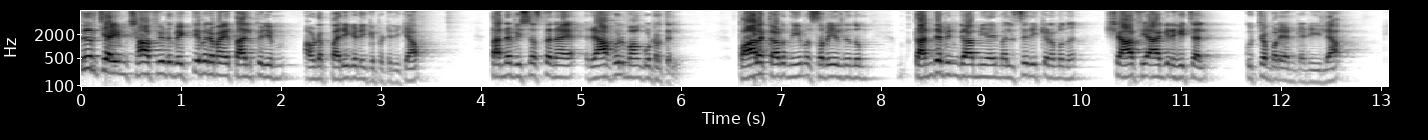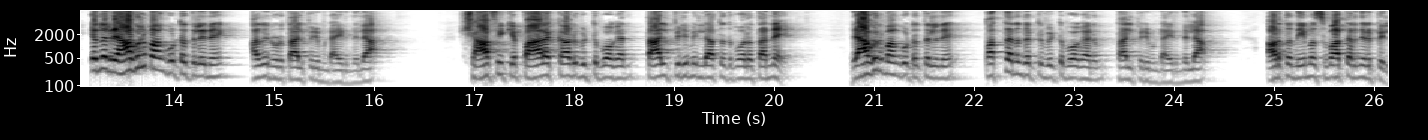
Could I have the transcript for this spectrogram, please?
തീർച്ചയായും ഷാഫിയുടെ വ്യക്തിപരമായ താല്പര്യം അവിടെ പരിഗണിക്കപ്പെട്ടിരിക്കാം. തന്റെ വിശ്വസ്തനായ രാഹുൽ മാങ്കൂട്ടത്തിൽ പാലക്കാട് നിയമസഭയിൽ നിന്നും തന്റെ പിൻഗാമിയായി മത്സരിക്കണമെന്ന് ഷാഫി ആഗ്രഹിച്ചാൽ കുറ്റം പറയാൻ കഴിയില്ല. എന്നാൽ രാഹുൽ മാങ്കൂട്ടത്തിലിന് അതിനോട് താല്പര്യമുണ്ടായിരുന്നില്ല. ഷാഫിക്ക് പാലക്കാട് വിട്ടുപോകാൻ താല്പര്യമില്ലാത്തതുപോലെ തന്നെ രാഹുൽ മാങ്കൂട്ടത്തിലിന് പത്തനംതിട്ട വിട്ടുപോകാനും താല്പര്യമുണ്ടായിരുന്നില്ല. അടുത്ത നിയമസഭാ തെരഞ്ഞെടുപ്പിൽ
